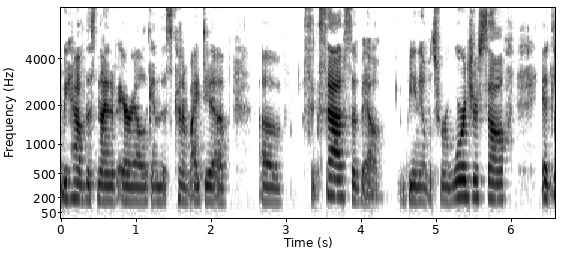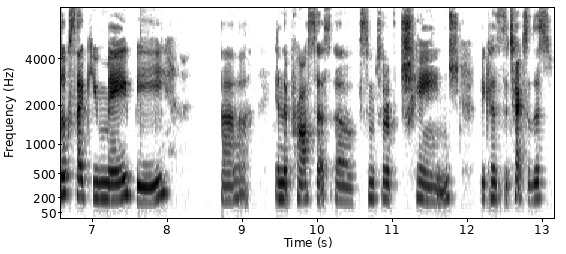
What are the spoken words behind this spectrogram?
we have this nine of Ariel again, this kind of idea of of success, about being able to reward yourself. It looks like you may be uh, in the process of some sort of change because the text of this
